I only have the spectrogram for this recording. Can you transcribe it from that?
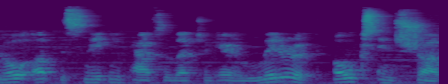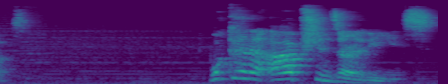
go up the snaking path to the left to an area littered with oaks and shrubs. What kind of options are these?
